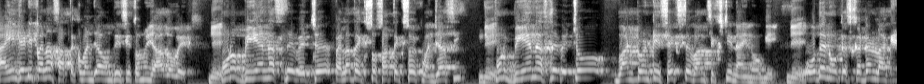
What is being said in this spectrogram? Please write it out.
ਆਈ ਜਿਹੜੀ ਪਹਿਲਾਂ 751 ਹੁੰਦੀ ਸੀ ਤੁਹਾਨੂੰ ਯਾਦ ਹੋਵੇ। ਜੀ। ਹੁਣ ਉਹ BNS ਦੇ ਵਿੱਚ ਪਹਿਲਾਂ ਤਾਂ 107 151 ਸੀ ਜੀ। ਹੁਣ BNS ਦੇ ਵਿੱਚ ਉਹ 126 ਤੇ 169 ਹੋ ਗਈ। ਉਹਦੇ ਨੋਟਿਸ ਕੱਢਣ ਲੱਗੇ।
